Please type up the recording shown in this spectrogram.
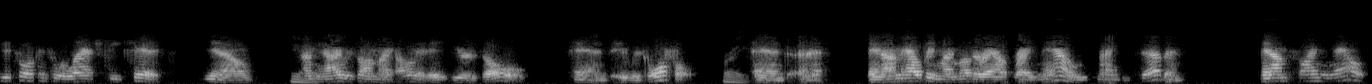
you're talking to a latchkey kid. You know, Yeah. I mean, I was on my own at eight years old, and it was awful. right. And uh, and I'm helping my mother out right now, who's 97, and I'm finding out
